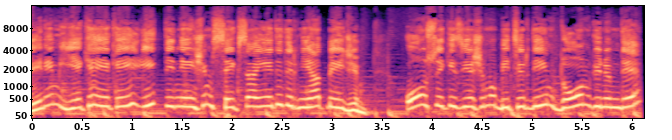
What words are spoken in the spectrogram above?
benim Yeke Yeke'yi ilk dinleyişim 87'dir Nihat Beyciğim. 18 yaşımı bitirdiğim doğum günümde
